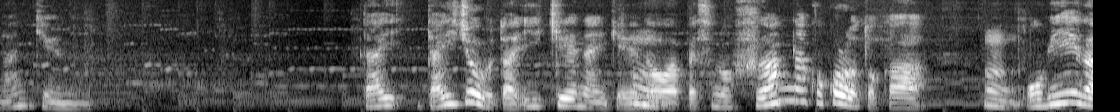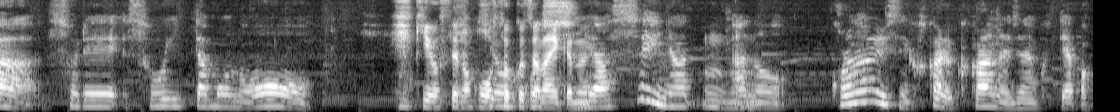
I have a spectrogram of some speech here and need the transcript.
なんていうの？大大丈夫とは言い切れないけれど、うん。やっぱりその不安な心とかうん、怯えがそれそういったものを引き寄せの法則じゃないけどね。やすいな、うんうん。あのコロナウイルスにかかるかからないじゃなくてやっぱ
